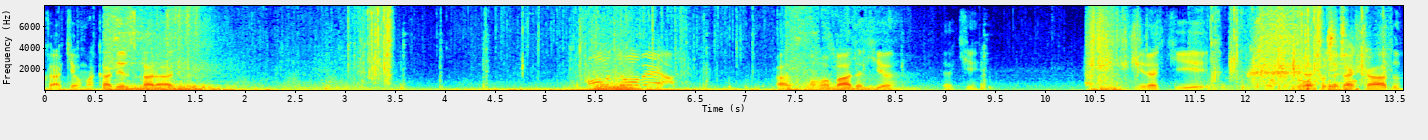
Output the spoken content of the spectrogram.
cara. Aqui é uma cadeira dos caralho. Ah, uma roubada aqui, ó. E aqui. Mira aqui. Mira aqui agachado.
